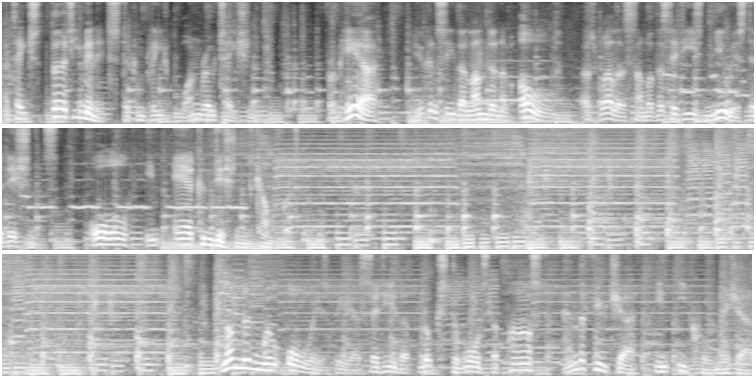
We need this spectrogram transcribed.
and takes 30 minutes to complete one rotation. From here, you can see the London of old, as well as some of the city's newest additions, all in air-conditioned comfort. London will always be a city that looks towards the past and the future in equal measure.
